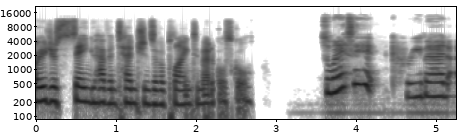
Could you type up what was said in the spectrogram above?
Or are you just saying you have intentions of applying to medical school? So when I say pre-med,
